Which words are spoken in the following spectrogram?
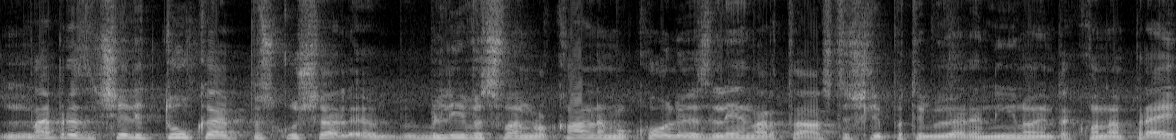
najprej začeli tukaj, poskušali, bili v svojem lokalnem okolju iz Lenarta, ste šli potem v Arenino in tako naprej,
